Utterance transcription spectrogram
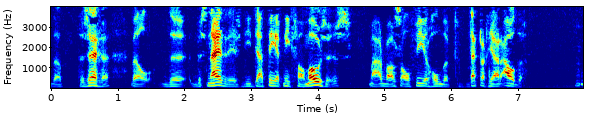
dat te zeggen? Wel, de besnijdenis die dateert niet van Mozes, maar was al 430 jaar ouder. Hm?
